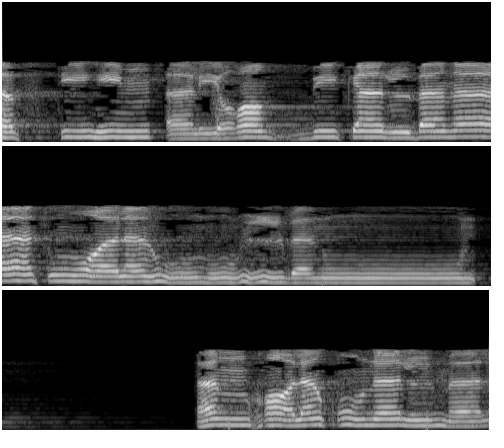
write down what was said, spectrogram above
فَاسْتَفْتِهِمْ أَلِرَبِّكَ الْبَنَاتُ وَلَهُمُ الْبَنُونَ أَمْ خَلَقْنَا الْمَلَائِكَةَ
